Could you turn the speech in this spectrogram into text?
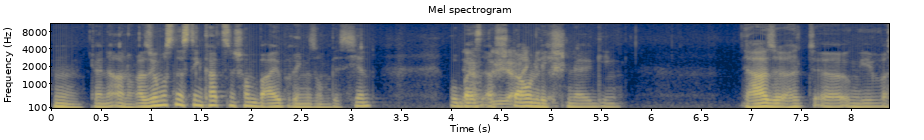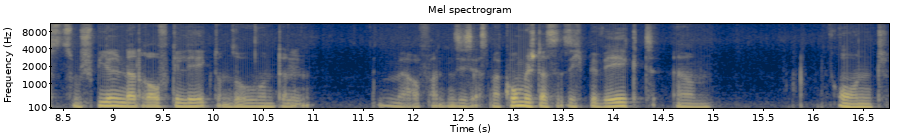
Hm, keine Ahnung. Also wir mussten es den Katzen schon beibringen, so ein bisschen. Wobei ja, es erstaunlich schnell ging. Ja, also er hat äh, irgendwie was zum Spielen da drauf gelegt und so und dann mhm. ja, fanden sie es erstmal komisch, dass er sich bewegt. Ähm, und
